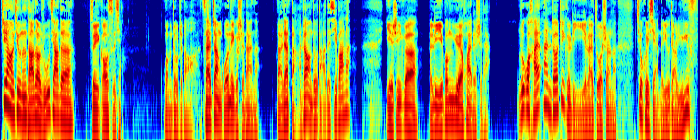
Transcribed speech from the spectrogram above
这样就能达到儒家的最高思想。我们都知道，在战国那个时代呢，大家打仗都打得稀巴烂，也是一个礼崩乐坏的时代。如果还按照这个礼仪来做事呢，就会显得有点迂腐。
